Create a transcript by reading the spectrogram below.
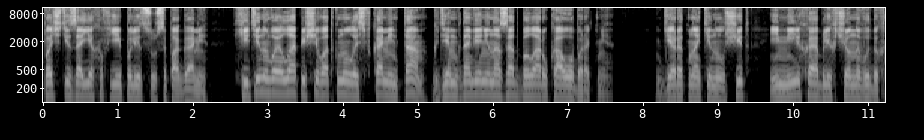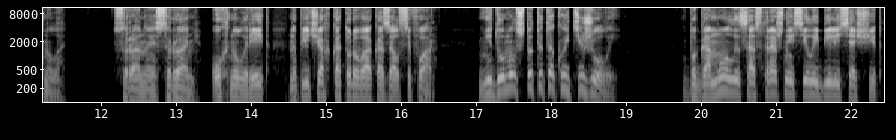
почти заехав ей по лицу сапогами. Хитиновое лапище воткнулось в камень там, где мгновение назад была рука оборотня. Герат накинул щит, и Мильха облегченно выдохнула. «Сраная срань!» — охнул рейд, на плечах которого оказался фар. «Не думал, что ты такой тяжелый!» Богомолы со страшной силой бились о щит,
